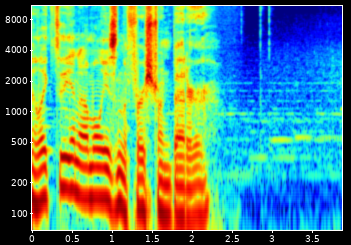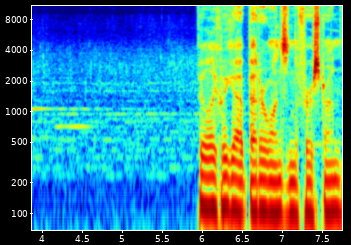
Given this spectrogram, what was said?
I liked the anomalies in the first run better. Feel like we got better ones in the first run.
